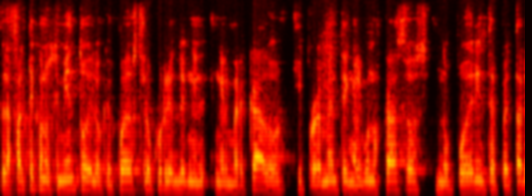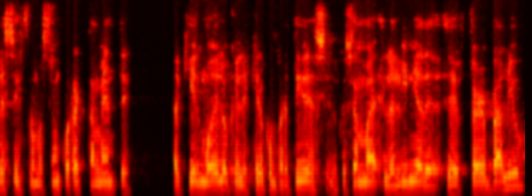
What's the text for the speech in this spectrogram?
la falta de conocimiento de lo que puede estar ocurriendo en el, en el, mercado y probablemente en algunos casos no poder interpretar esa información correctamente. Aquí el modelo que les quiero compartir es lo que se llama la línea de, de Fair Value.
